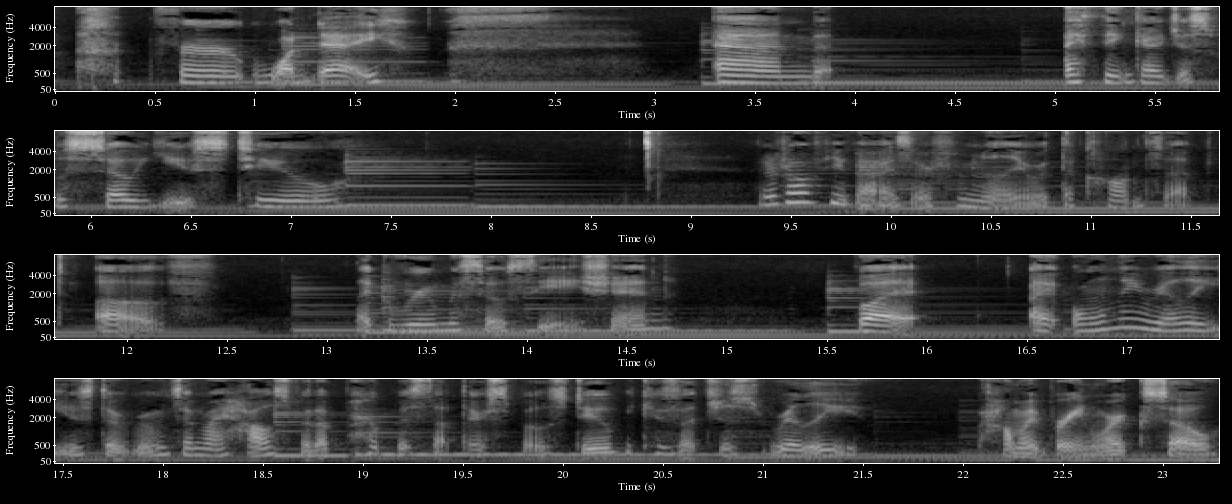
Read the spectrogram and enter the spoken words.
for one day. And I think I just was so used to. I don't know if you guys are familiar with the concept of like room association but I only really use the rooms in my house for the purpose that they're supposed to because that just really how my brain works. So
